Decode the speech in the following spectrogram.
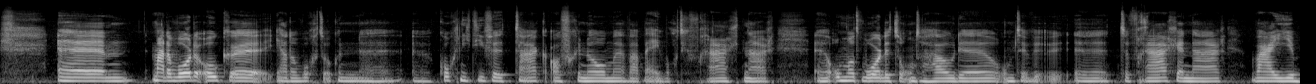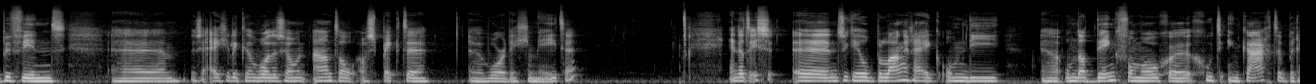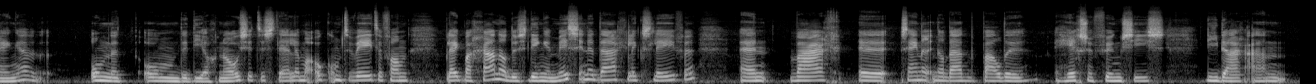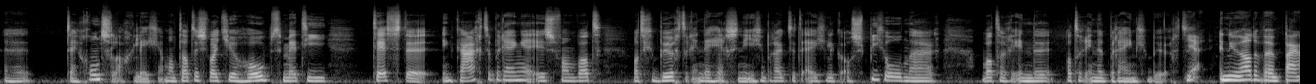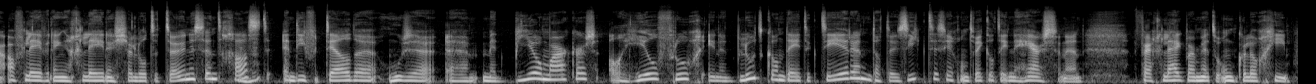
Um, maar er, worden ook, uh, ja, er wordt ook een uh, cognitieve taak afgenomen, waarbij wordt gevraagd naar, om wat woorden te onthouden, om te, te vragen naar waar je je bevindt. Ehm, dus eigenlijk worden zo'n aantal aspecten worden gemeten. En dat is natuurlijk heel belangrijk om die om dat denkvermogen goed in kaart te brengen. Om de, om de diagnose te stellen, maar ook om te weten van blijkbaar gaan er dus dingen mis in het dagelijks leven. En waar uh, zijn er inderdaad bepaalde hersenfuncties die daaraan uh, ten grondslag liggen. Want dat is wat je hoopt met die testen in kaart te brengen, is van wat, wat gebeurt er in de hersenen. Je gebruikt het eigenlijk als spiegel naar wat er in, de, wat er in het brein gebeurt. Ja, en nu hadden we een paar afleveringen geleden Charlotte Teunissen te gast. Mhm. En die vertelde hoe ze uh, met biomarkers al heel vroeg in het bloed kan detecteren dat de ziekte zich ontwikkelt in de hersenen. Vergelijkbaar met de oncologie.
